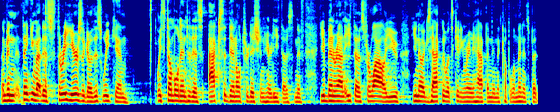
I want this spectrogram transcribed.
I've been thinking about this three years ago this weekend we stumbled into this accidental tradition here at Ethos. And if you've been around Ethos for a while, you, you know exactly what's getting ready to happen in a couple of minutes. But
